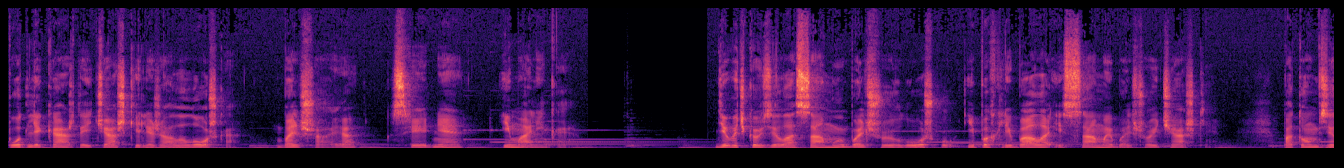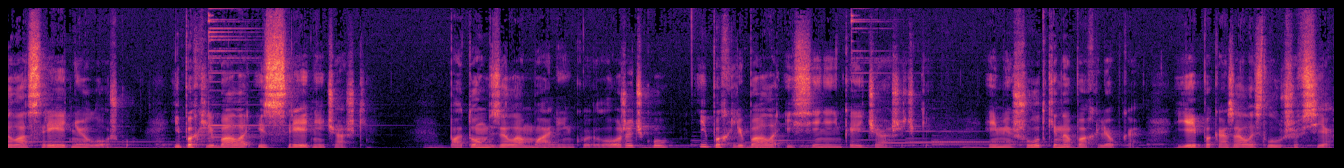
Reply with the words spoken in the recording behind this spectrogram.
Подле каждой чашки лежала ложка, большая, средняя и маленькая. Девочка взяла самую большую ложку и похлебала из самой большой чашки. Потом взяла среднюю ложку и похлебала из средней чашки. Потом взяла маленькую ложечку и похлебала из синенькой чашечки. И Мишуткина похлебка ей показалась лучше всех.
